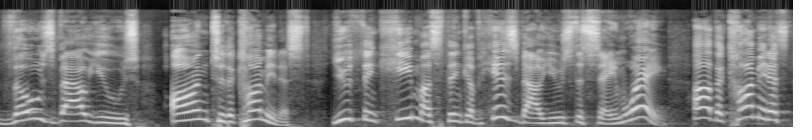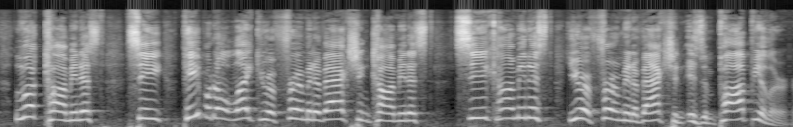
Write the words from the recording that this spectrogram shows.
those values onto the communist. You think he must think of his values the same way. Oh, the communist. Look, communist. See, people don't like your affirmative action, communist. See, communist, your affirmative action isn't popular.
